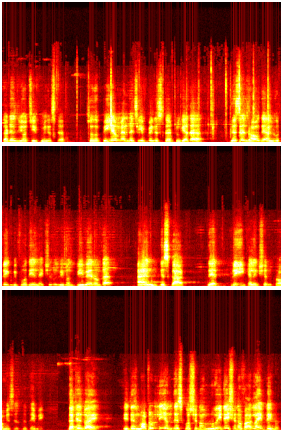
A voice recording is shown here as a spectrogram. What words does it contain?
that is your chief minister. So the PM and the chief minister together, this is how they are looting before the elections. We must beware of that and discard their pre-election promises that they make. That is why it is not only on this question of ruination of our livelihood,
